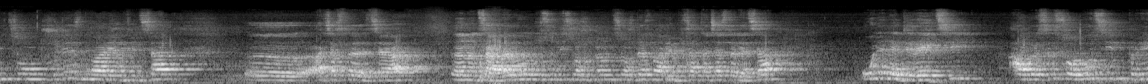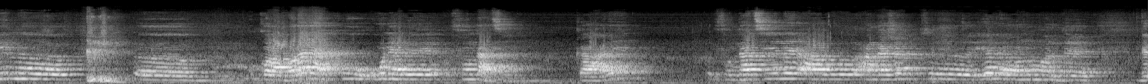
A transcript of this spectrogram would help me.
niciun județ nu are înființat uh, această rețea în țară, nu, nu sunt niciun, niciun județ nu are înființat această rețea. Unele direcții au găsit soluții prin uh, uh, colaborarea cu unele fundații, care fundațiile au angajat uh, ele un număr de, de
